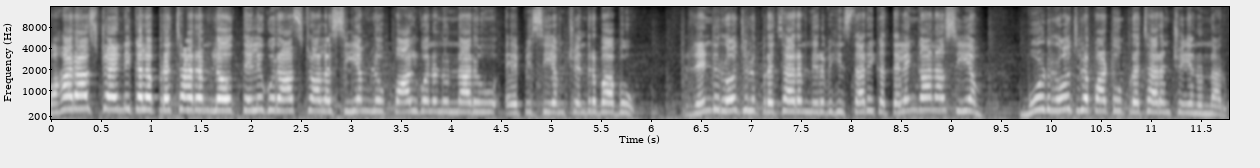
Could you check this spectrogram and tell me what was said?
మహారాష్ట్ర ఎన్నికల ప్రచారంలో తెలుగు రాష్ట్రాల సీఎంలు పాల్గొననున్నారు. ఏపీ సీఎం చంద్రబాబు రెండు రోజులు ప్రచారం నిర్వహిస్తారు. ఇక తెలంగాణ సీఎం మూడు రోజుల పాటు ప్రచారం చేయనున్నారు.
